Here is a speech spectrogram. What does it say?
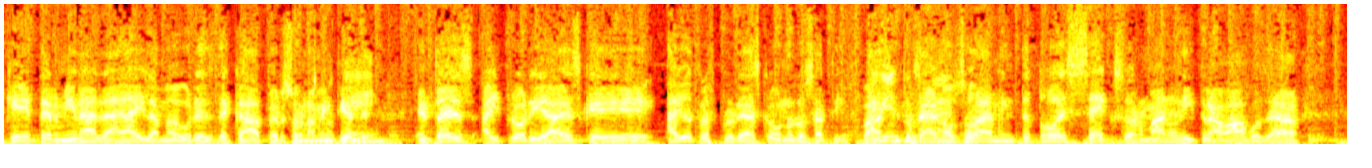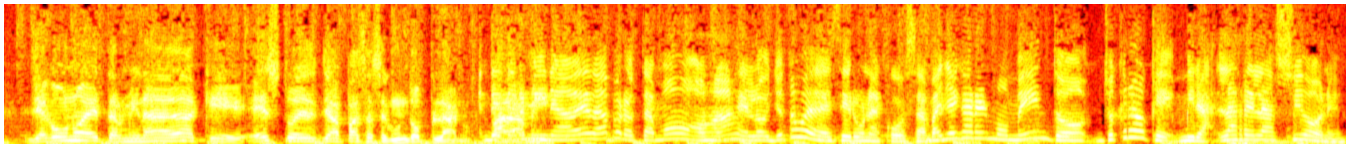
que determina la edad y la madurez de cada persona, ¿me entiendes? Entonces hay prioridades que, hay otras prioridades que a uno lo satisfacen. O sea, no solamente todo es sexo, hermano, ni trabajo. O sea, llega uno a determinada edad que esto es ya pasa a segundo plano. Para mí. Determinada edad, pero estamos, ajá, hello. Yo te voy a decir una cosa. Va a llegar el momento, yo creo que, mira, las relaciones,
